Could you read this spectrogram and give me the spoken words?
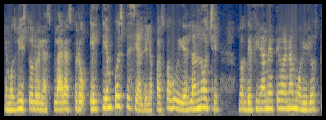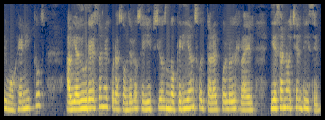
Hemos visto lo de las plagas, pero el tiempo especial de la Pascua judía es la noche, donde finalmente van a morir los primogénitos. Había dureza en el corazón de los egipcios, no querían soltar al pueblo de Israel. Y esa noche él dice,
